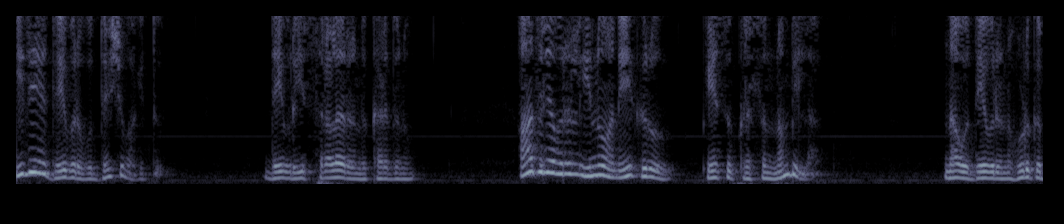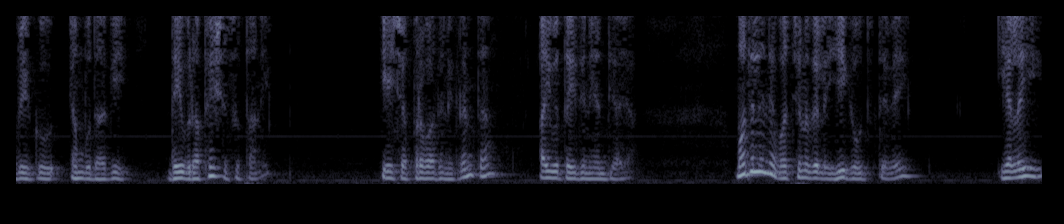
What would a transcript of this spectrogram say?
ಇದೇ ದೇವರ ಉದ್ದೇಶವಾಗಿತ್ತು. ದೇವರು ಈ ಸರಳರನ್ನು ಕರೆದನು. ಆದರೆ ಅವರಲ್ಲಿ ಇನ್ನೂ ಅನೇಕರು ಯೇಸು ಕ್ರಿಸ್ತನ್ ನಂಬಿಲ್ಲ. ನಾವು ದೇವರನ್ನು ಹುಡುಕಬೇಕು ಎಂಬುದಾಗಿ ದೇವರು ಅಪೇಕ್ಷಿಸುತ್ತಾನೆ. ಏಷ ಪ್ರವಾದನೆ ಗ್ರಂಥ ಐವತ್ತೈದನೇ ಅಧ್ಯಾಯ. ಮೊದಲನೇ ವಚನದಲ್ಲಿ ಹೀಗೆ ಓದುತ್ತೇವೆ. ಎಲೈ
